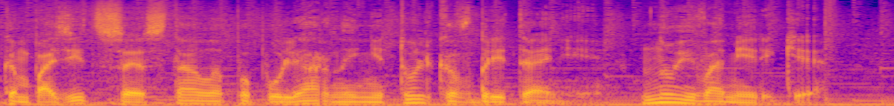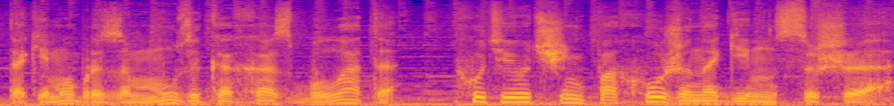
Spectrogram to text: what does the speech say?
композиция стала популярной не только в Британии, но и в Америке. Таким образом, музыка Хасбулата хоть и очень похожа на гимн США,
